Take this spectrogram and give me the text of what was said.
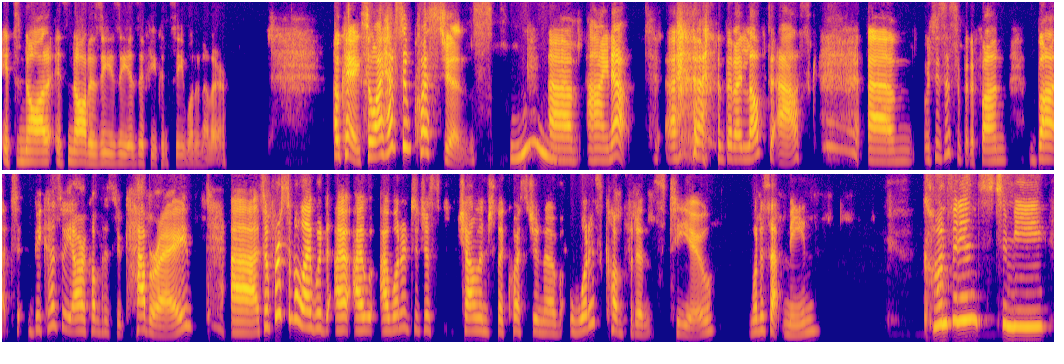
it's not it's not as easy as if you can see one another. Okay, so I have some questions. Um, I know that I love to ask, um, which is just a bit of fun. But because we are a Confidence Through Cabaret, uh, so first of all, I would I, I I wanted to just challenge the question of what is confidence to you? What does that mean? Confidence to me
